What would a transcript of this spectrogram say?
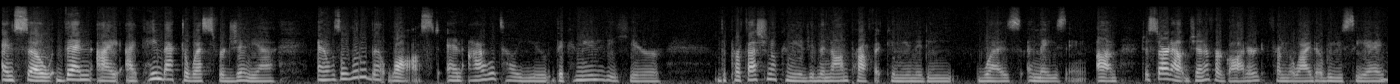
and so then I, I came back to West Virginia, and I was a little bit lost. And I will tell you, the community here, the professional community, the nonprofit community was amazing. Um, to start out, Jennifer Goddard from the YWCA.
